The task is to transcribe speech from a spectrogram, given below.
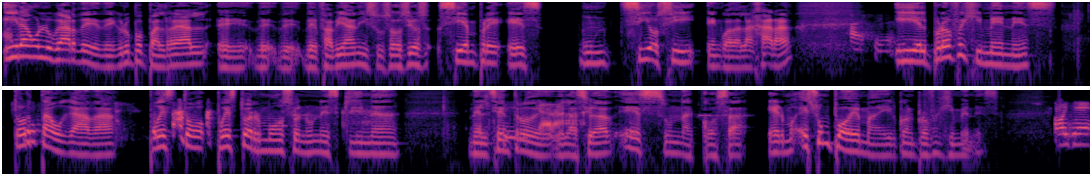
ir a un lugar de, de Grupo Palreal, eh, de, de, de Fabián y sus socios, siempre es un sí o sí en Guadalajara. Así es. Y el profe Jiménez, torta ahogada, puesto, puesto hermoso en una esquina en el centro de, de la ciudad, es una cosa hermosa. Es un poema ir con el profe Jiménez. Oye,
